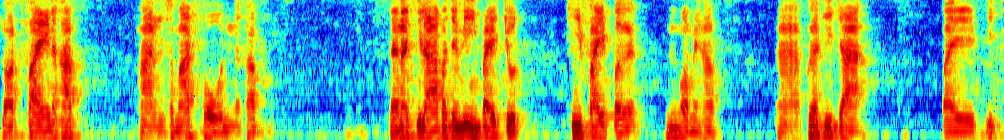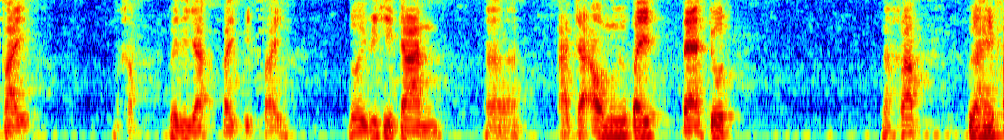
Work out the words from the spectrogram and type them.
หลอดไฟนะครับ ผ่านสมาร์ทโฟนนะครับ และนักกีฬาก็จะวิ่งไปจุดที่ไฟเปิดนึกออกไหมครับ อ่า เพื่อที่จะ ไปปิดไฟนะครับ เพื่อที่จะไปปิดไฟ โดยวิธีการเอ่อาจจะเอามือไปแตะจุดนะครับ เพื่อให้ไฟ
